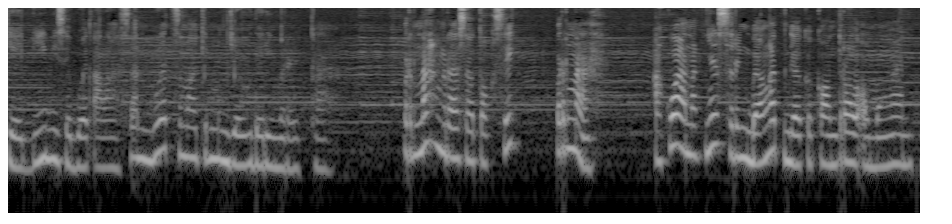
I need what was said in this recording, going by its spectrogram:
Jadi bisa buat alasan buat semakin menjauh dari mereka. Pernah ngerasa toksik? Pernah. Aku anaknya sering banget gak kekontrol omongan.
